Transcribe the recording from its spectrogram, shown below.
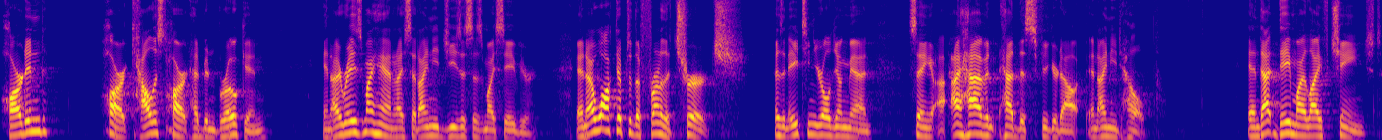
hardened heart, calloused heart, had been broken. And I raised my hand and I said, I need Jesus as my Savior. And I walked up to the front of the church as an 18 year old young man saying, I haven't had this figured out and I need help. And that day, my life changed.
